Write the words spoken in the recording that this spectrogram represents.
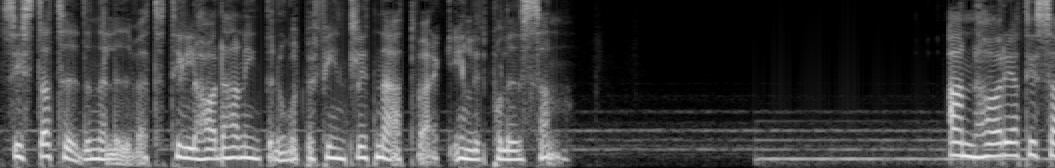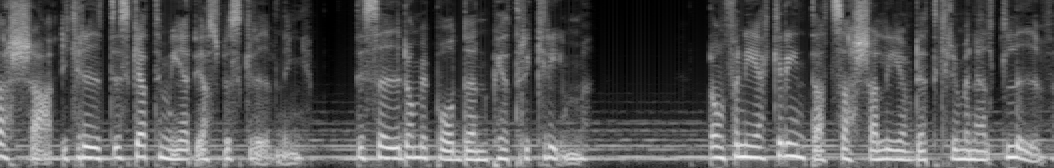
Sista tiden i livet tillhörde han inte något befintligt nätverk enligt polisen. Anhöriga till Sasha är kritiska till medias beskrivning. Det säger de i podden Petri Krim. De förnekar inte att Sasha levde ett kriminellt liv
